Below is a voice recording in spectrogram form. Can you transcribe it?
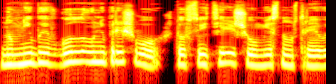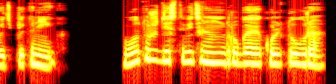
Но мне бы и в голову не пришло, что в святилище уместно устраивать пикник. Вот уж действительно другая культура.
